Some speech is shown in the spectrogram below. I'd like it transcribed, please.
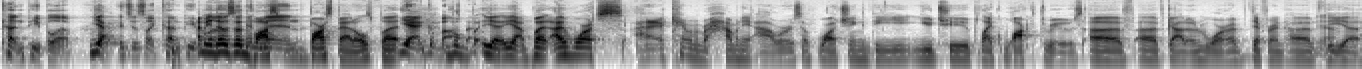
cutting people up. Yeah. It's just like cutting people. I mean, those are the boss then- boss battles, but Yeah, boss but- yeah, yeah. But I watched. I can't remember how many hours of watching the YouTube like walkthroughs of of God and War of different of the uh,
